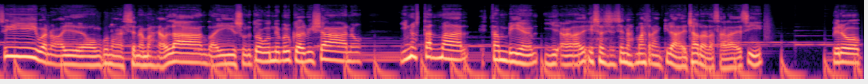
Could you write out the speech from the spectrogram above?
Sí, bueno, hay algunas escenas más de hablando, ahí, sobre todo cuando involucra al villano. Y no están mal, están bien. Y esas escenas más tranquilas de Charo las agradecí. Pero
